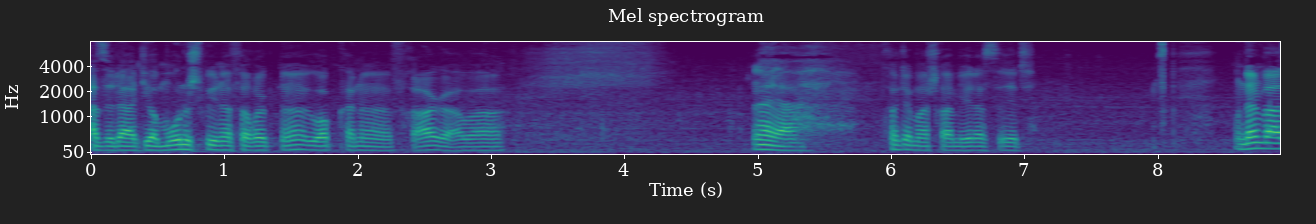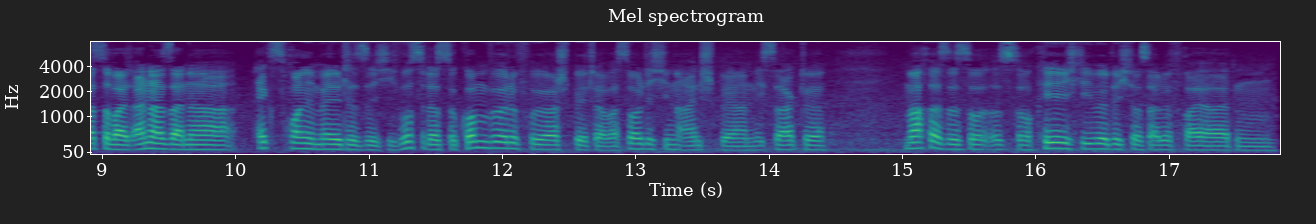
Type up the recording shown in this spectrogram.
Also da die Hormone spielen da verrückt, ne? Überhaupt keine Frage, aber naja, könnt ihr mal schreiben, wie ihr das seht. Und dann war es soweit. Einer seiner Ex-Freunde meldete sich. Ich wusste, dass so kommen würde, früher oder später. Was sollte ich ihn einsperren? Ich sagte, mach es, ist, ist okay, ich liebe durchaus alle Freiheiten.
